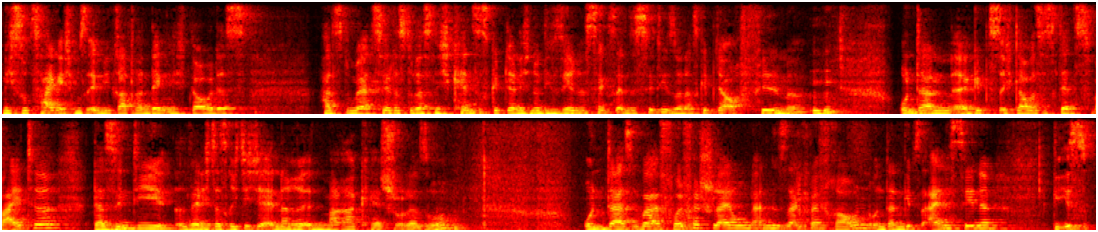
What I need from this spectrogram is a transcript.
nicht so zeigen. Ich muss irgendwie gerade dran denken, ich glaube, das hattest du mir erzählt, dass du das nicht kennst. Es gibt ja nicht nur die Serie Sex and the City, sondern es gibt ja auch Filme. Mhm. Und dann äh, gibt es, ich glaube, es ist der zweite, da sind die, wenn ich das richtig erinnere, in Marrakesch oder so. Und da ist überall Vollverschleierung angesagt bei Frauen. Und dann gibt es eine Szene, die ist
